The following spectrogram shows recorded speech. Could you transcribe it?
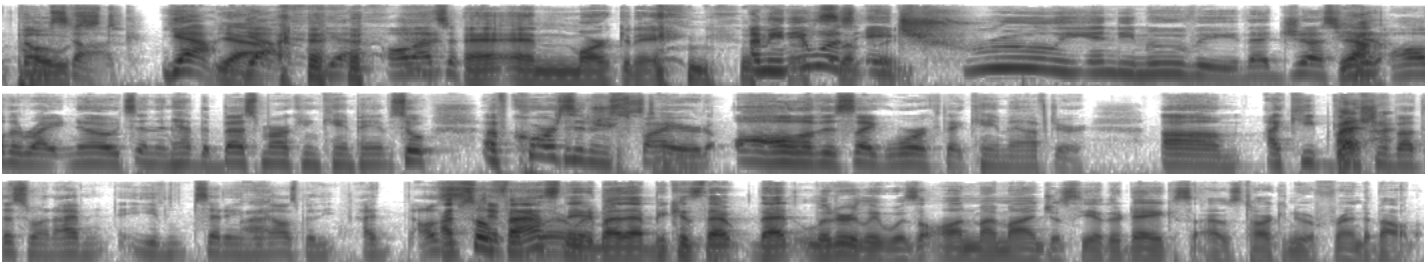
post. stock. Yeah, yeah, yeah, all that stuff. and, and marketing. I mean, it was a truly indie movie that just Yeah. hit all the right notes and then had the best marketing campaign. So, of course, it inspired all of this like work that came after. Um, I keep gushing I- about this one. I haven't even said anything else, but I, I'll I'm so fascinated by that because that that literally was on my mind just the other day because I was talking to a friend about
